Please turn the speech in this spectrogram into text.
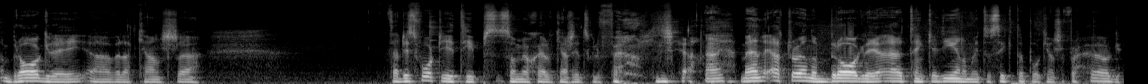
En bra grej är väl att kanske... Så det är svårt att ge tips som jag själv kanske inte skulle följa. Nej. Men jag tror ändå en bra grej är att tänka igenom och inte sikta på kanske för hög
